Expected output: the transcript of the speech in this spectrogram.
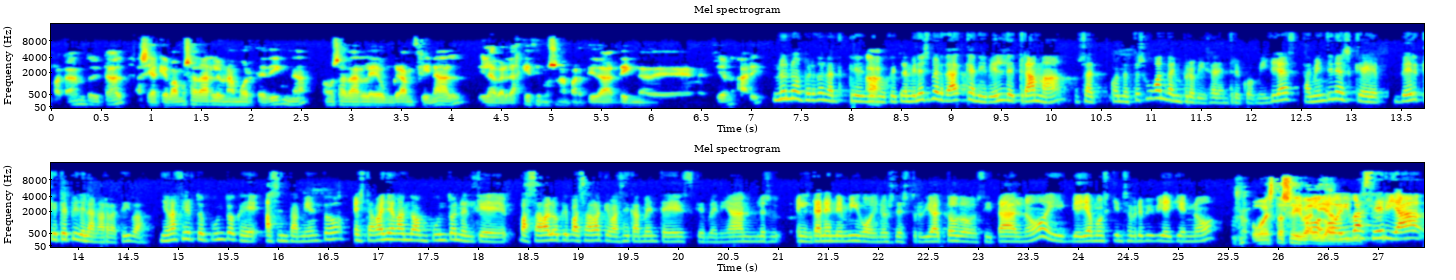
para tanto y tal. Así que vamos a darle una muerte digna, vamos a darle un gran final y la verdad es que hicimos una partida digna de Ari. No, no, perdona, que digo Ah. que también es verdad que a nivel de trama, o sea, cuando estás jugando a improvisar, entre comillas, también tienes que ver qué te pide la narrativa. Llega a cierto punto que Asentamiento estaba llegando a un punto en el que pasaba lo que pasaba, que básicamente es que venían el gran enemigo y nos destruía a todos y tal, ¿no? Y veíamos quién sobrevivía y quién no. O esto se iba a liar. o iba a ser ya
